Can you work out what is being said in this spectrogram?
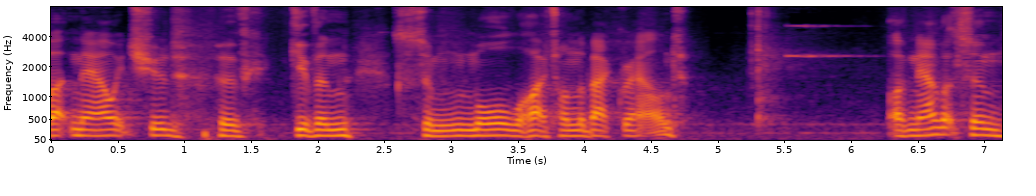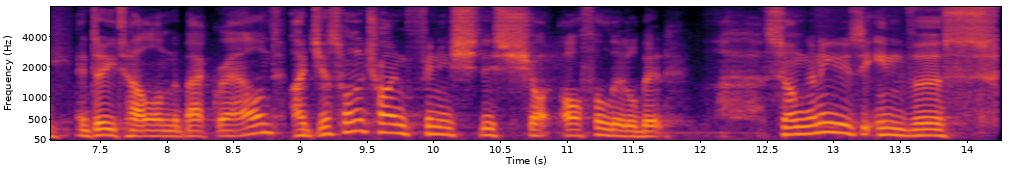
but now it should have given some more light on the background. I've now got some detail on the background. I just want to try and finish this shot off a little bit. So I'm going to use the inverse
